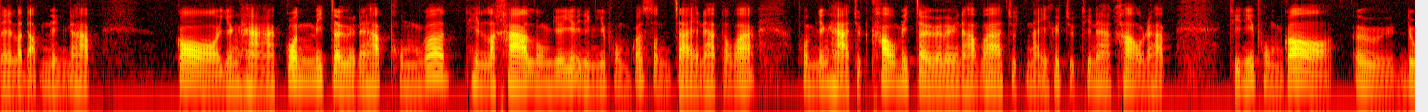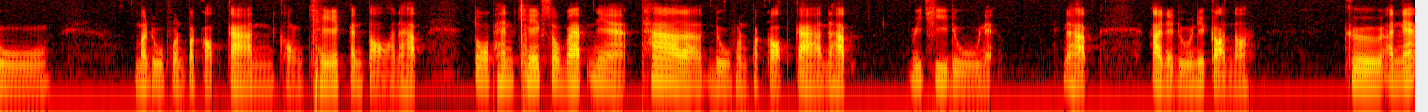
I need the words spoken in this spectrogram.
ในระดับหนึ่งนะครับ ก็ยังหาก้นไม่เจอนะครับ ผมก็เห็นราคาลงเยอะๆอย่างนี้ผมก็สนใจนะครับ แต่ว่าผมยังหาจุดเข้าไม่เจอเลยนะครับ ว่าจุดไหนคือจุดที่น่าเข้านะครับ ทีนี้ผมก็เออดูมาดูผลประกอบการของเค้กกันต่อนะครับ ตัวแพนเค้กสว a p เนี่ยถ้าดูผลประกอบการนะครับ วิธีดูเนี่ยนะครับอาจจะเดี๋ยวดูนี่ก่อนเนาะคืออันเนี้ย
